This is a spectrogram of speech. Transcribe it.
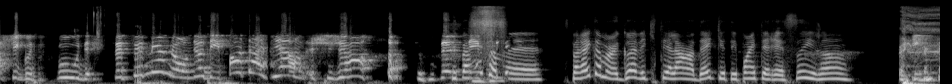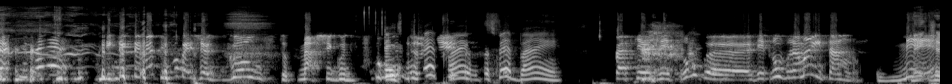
marché Good Food. Cette semaine, on a des pâtes à viande. Je suis genre, C'est pareil, comme, euh, c'est pareil comme un gars avec qui t'es là en date que t'es pas intéressé, genre. Exactement, c'est moi, ben, je ghost marché Good Food. Tu fais bien, tu fais bien. Parce que je les trouve, euh, je les trouve vraiment intenses. Mais, Mais je,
